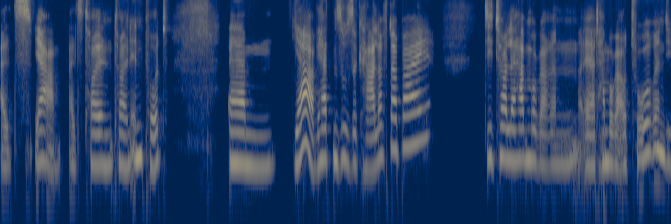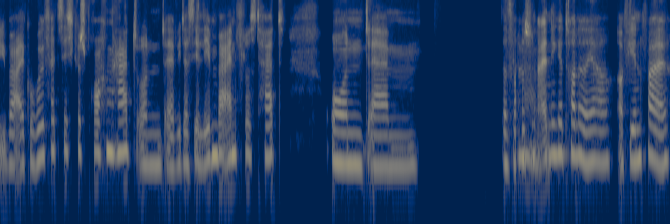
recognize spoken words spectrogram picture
als, ja, als tollen, tollen Input. Ähm, ja, wir hatten Suse Karloff dabei, die tolle Hamburgerin, äh, Hamburger Autorin, die über Alkoholverzicht gesprochen hat und äh, wie das ihr Leben beeinflusst hat. Und ähm, das waren genau. schon einige tolle, ja, auf jeden Fall.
